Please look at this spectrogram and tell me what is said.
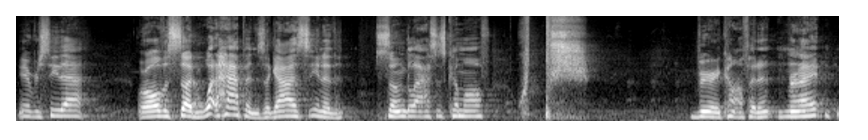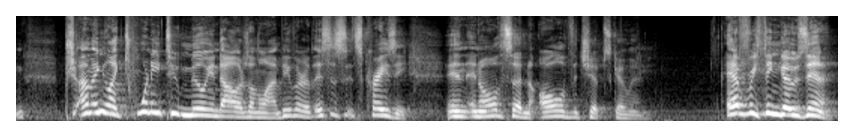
you ever see that? Where all of a sudden, what happens? The guys, you know, the sunglasses come off, whoosh, very confident, right? I mean, like $22 million on the line. People are, this is, it's crazy. And, and all of a sudden, all of the chips go in. Everything goes in.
